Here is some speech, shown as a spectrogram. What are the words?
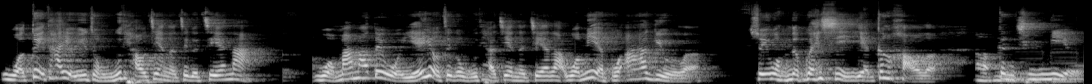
我对他有一种无条件的这个接纳。我妈妈对我也有这个无条件的接纳，我们也不 argue 了，所以我们的关系也更好了，啊，更亲密了。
